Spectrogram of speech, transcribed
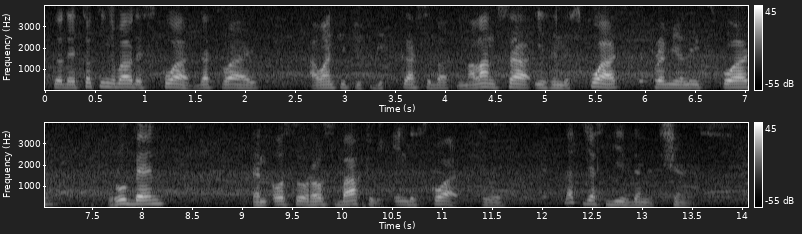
So they're talking about the squad. That's why I wanted to discuss about Malang Sarr is in the squad, the Premier League squad. Ruben and also Ross Barkley in the squad. So let's just give them a chance.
